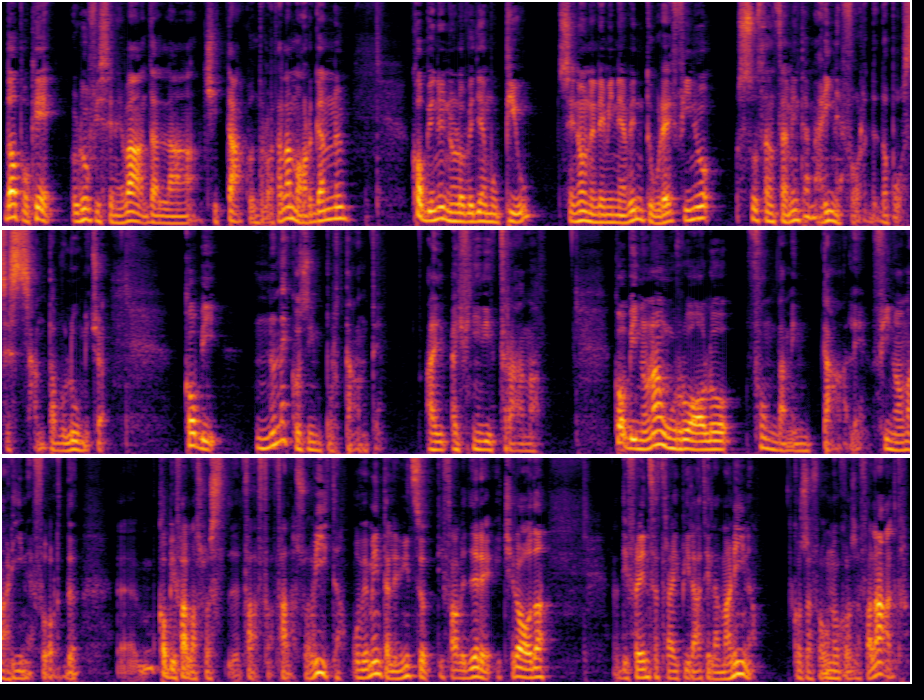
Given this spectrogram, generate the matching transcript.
Dopo che Rufy se ne va dalla città controllata da Morgan, Kobe noi non lo vediamo più, se non nelle mini avventure, fino sostanzialmente a Marineford, dopo 60 volumi. Cioè, Kobe non è così importante ai, ai fini di trama. Kobe non ha un ruolo fondamentale fino a Marineford. Eh, Kobe fa la, sua, fa, fa, fa la, sua, vita. Ovviamente all'inizio ti fa vedere Ichiroda, la differenza tra i pirati e la marina, cosa fa uno, cosa fa l'altro.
